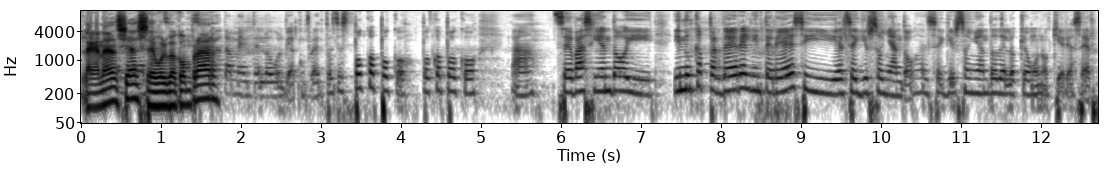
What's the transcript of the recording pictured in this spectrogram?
La ganancia, se volvió a comprar. Exactamente, lo volví a comprar. Entonces poco a poco, poco a poco ah, se va haciendo y, y, nunca perder el interés y el seguir soñando, el seguir soñando de lo que uno quiere hacer.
